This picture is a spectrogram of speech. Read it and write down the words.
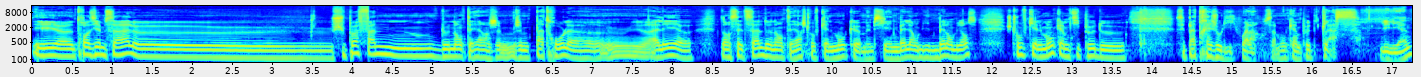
Et euh, troisième salle, euh, je suis pas fan de Nanterre. J'aime pas trop la, euh, aller euh, dans cette salle de Nanterre. Je trouve qu'elle manque, même s'il y a une belle, une belle ambiance, je trouve qu'elle manque un petit peu de. C'est pas très joli. Voilà, ça manque un peu de classe. Liliane?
